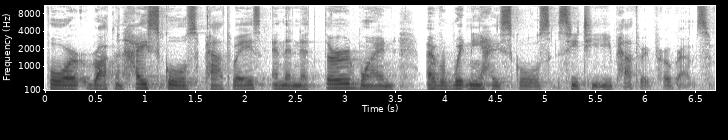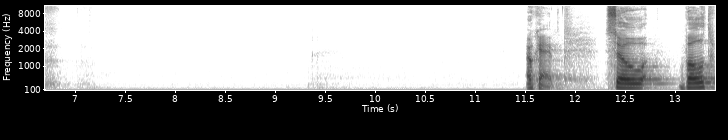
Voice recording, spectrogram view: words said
for Rocklin High School's pathways, and then the third one of Whitney High School's CTE pathway programs. Okay, so both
